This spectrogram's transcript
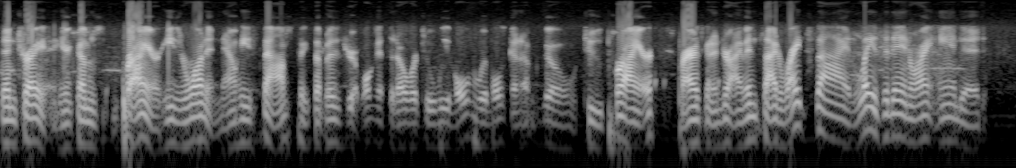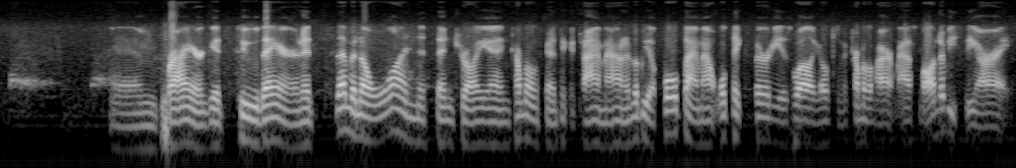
Centralia. Here comes Pryor. He's running. Now he stops, picks up his dribble, gets it over to Weebles. Weebles going to go to Pryor. Pryor's going to drive inside right side, lays it in right-handed. And Pryor gets two there, and it's 7-1 Centralia, and Cumberland's going to take a timeout. It'll be a full timeout. We'll take 30 as well. It goes to the Cumberland Pirate basketball on WCRA.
